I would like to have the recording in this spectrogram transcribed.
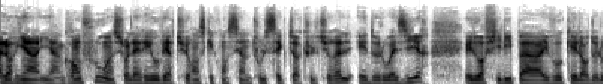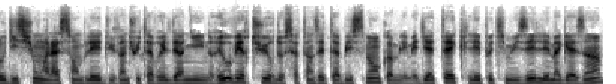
Alors il y, a un, grand flou hein, sur la réouverture en ce qui concerne tout le secteur culturel et de loisirs. Édouard Philippe a évoqué lors de l'audition à l'Assemblée du 28 avril dernier une réouverture de certains établissements comme les médiathèques, les petits musées, les magasins.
